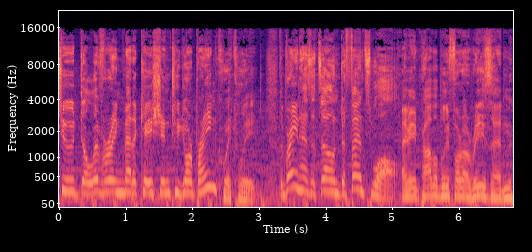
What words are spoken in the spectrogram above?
to delivering medication to your brain quickly. The brain has its own defense wall. I mean, probably for a reason.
